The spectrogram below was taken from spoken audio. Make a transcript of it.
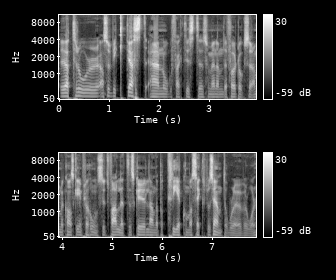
Jag tror, alltså viktigast är nog faktiskt, eh, som jag nämnde förut också, amerikanska inflationsutfallet. Det ska ju landa på 3,6 procent år över år,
